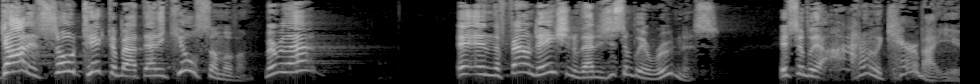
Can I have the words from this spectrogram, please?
God is so ticked about that, he kills some of them. Remember that? And, and the foundation of that is just simply a rudeness. It's simply, I don't really care about you.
